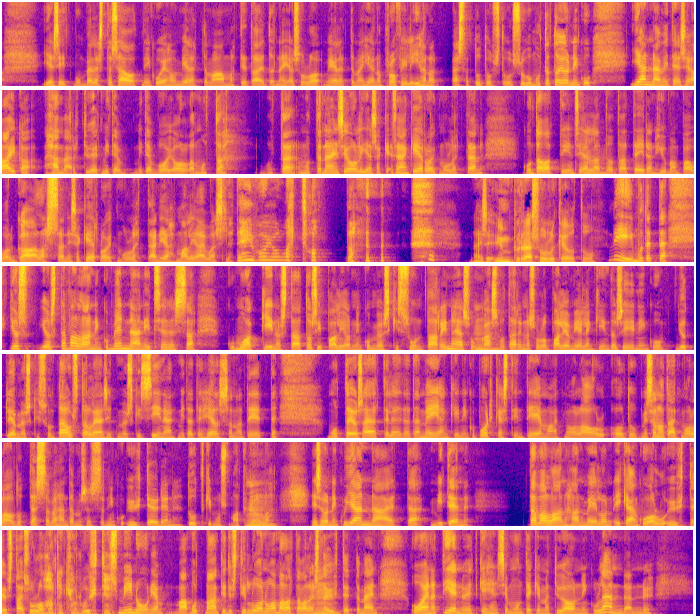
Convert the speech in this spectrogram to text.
ja sitten mun mielestä sä oot niin kuin ihan mielettömän ammattitaitoinen ja sulla on mielettömän hieno profiili, ihana päästä tutustua suhun, mutta toi on niin kuin jännä, miten se aika hämärtyy, että miten, miten voi olla, mutta, mutta, mutta näin se oli ja sä, sähän kerroit mulle tämän kun tavattiin siellä mm. tota, teidän Human Power Gaalassa, niin sä kerroit mulle tämän ja mä olin aivan silleen, että ei voi olla totta. Näin se ympyrä sulkeutuu. Niin, mutta että jos, jos tavallaan niin mennään itse asiassa, kun mua kiinnostaa tosi paljon niin myöskin sun tarina ja sun mm. kasvotarina, sulla on paljon mielenkiintoisia niin juttuja myöskin sun taustalla ja sitten myöskin siinä, että mitä te Helsana teette. Mutta jos ajattelee tätä meidänkin niin podcastin teemaa, että me ollaan oltu, me sanotaan, että me ollaan oltu tässä vähän tämmöisessä niin yhteyden tutkimusmatkalla, mm. niin se on niin jännää, että miten – tavallaanhan meillä on ikään kuin ollut yhteys, tai sulla on ainakin ollut yhteys minuun, ja mä, mutta mä oon tietysti luonut omalla tavalla sitä mm. yhteyttä. Mä en ole aina tiennyt, että kehen se mun tekemä työ on niin kuin ländännyt.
